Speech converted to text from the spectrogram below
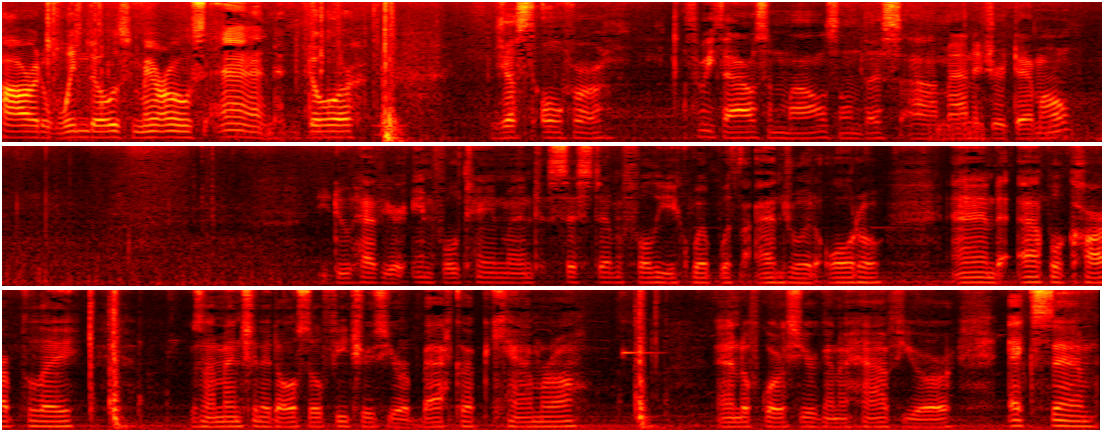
powered windows, mirrors, and door. Just over 3,000 miles on this uh, manager demo. You do have your infotainment system fully equipped with Android Auto and Apple CarPlay. As I mentioned, it also features your backup camera and of course you're gonna have your XM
